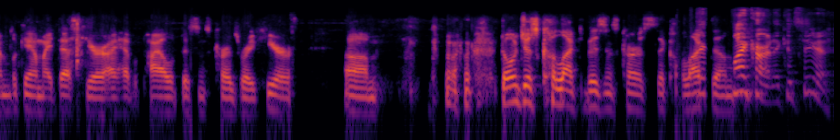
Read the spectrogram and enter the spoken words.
i'm looking at my desk here i have a pile of business cards right here um, don't just collect business cards to collect them My card, I can see it.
